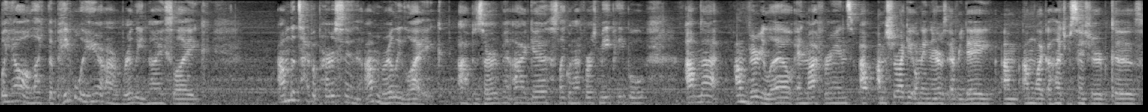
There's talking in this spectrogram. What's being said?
but y'all, like the people here are really nice. Like, I'm the type of person, I'm really like observant, I guess. Like when I first meet people, I'm not, I'm very loud and my friends, I, am sure I get on their nerves every day. I'm, I'm like 100% sure because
